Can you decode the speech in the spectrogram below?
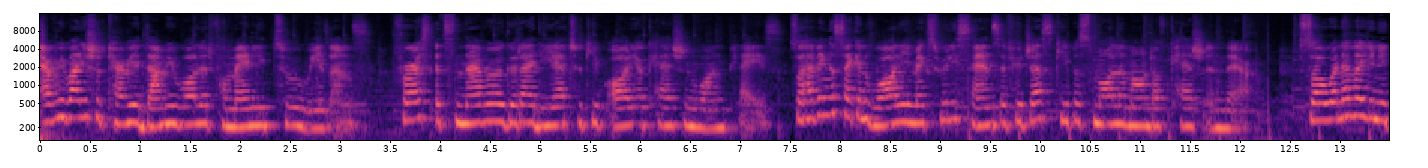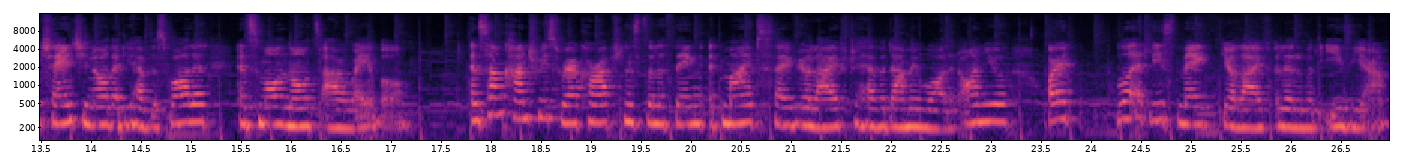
Everybody should carry a dummy wallet for mainly two reasons. First, it's never a good idea to keep all your cash in one place. So having a second wallet makes really sense if you just keep a small amount of cash in there. So whenever you need change, you know that you have this wallet and small notes are available. In some countries where corruption is still a thing, it might save your life to have a dummy wallet on you, or it will at least make your life a little bit easier.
